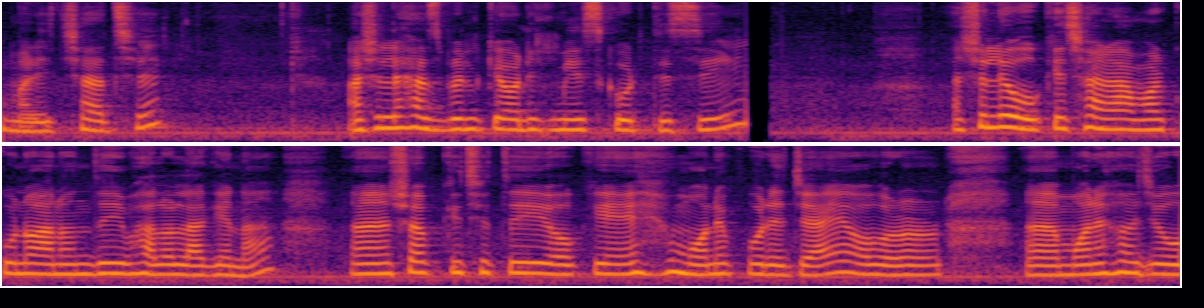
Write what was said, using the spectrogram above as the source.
আমার ইচ্ছা আছে। আসলে হাজব্যান্ডকে অনেক মিস করতেছি। আসলে ওকে ছাড়া আমার কোনো আনন্দই ভালো লাগে না। সব কিছুতেই ওকে মনে পড়ে যায়। ওর মনে হয় যে ও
